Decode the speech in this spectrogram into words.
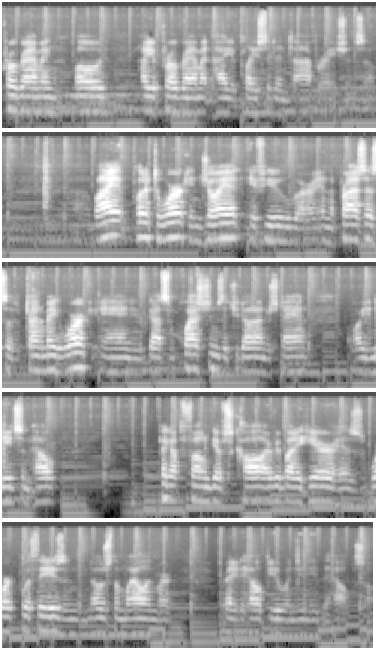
programming mode, how you program it, and how you place it into operation. So uh, buy it, put it to work, enjoy it. If you are in the process of trying to make it work and you've got some questions that you don't understand or you need some help, pick up the phone, give us a call. Everybody here has worked with these and knows them well, and we're ready to help you when you need the help. So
